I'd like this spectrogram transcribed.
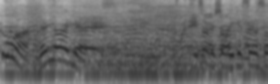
Sakuma, there you are again. What's Michelle? You can say up to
